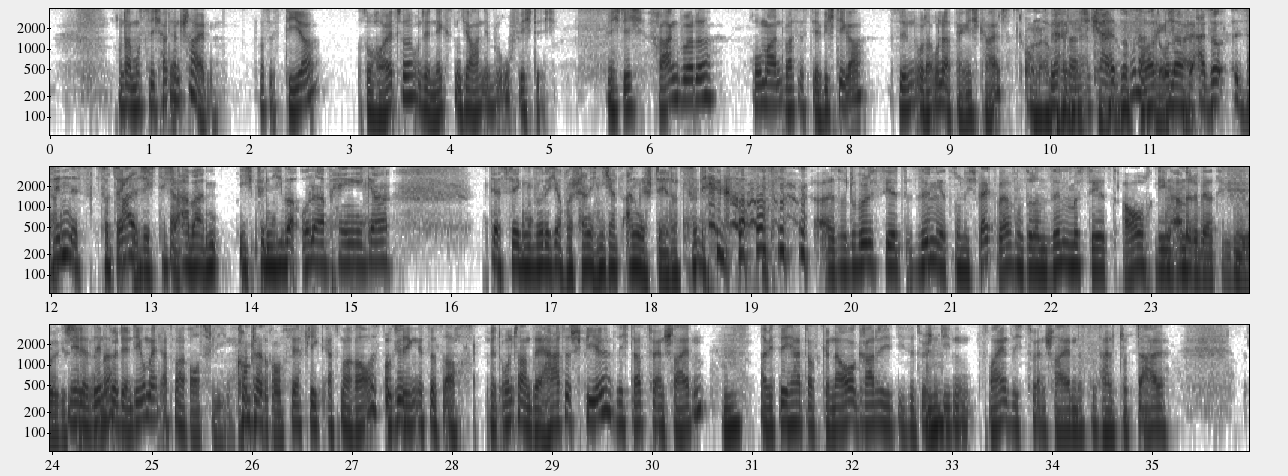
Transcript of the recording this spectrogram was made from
Und da musst du dich halt entscheiden. Was ist dir so heute und in den nächsten Jahren im Beruf wichtig? Wenn ich dich fragen würde, Roman, was ist dir wichtiger? Sinn oder Unabhängigkeit? Unabhängigkeit, sofort. Unabhängigkeit. Also Sinn ja. ist total wichtig, ja. aber ich bin lieber unabhängiger. Deswegen würde ich auch wahrscheinlich nicht als Angestellter zu dir kommen. Also du würdest jetzt Sinn jetzt noch nicht wegwerfen, sondern Sinn müsste jetzt auch gegen andere Werte gegenübergestellt werden. Nee, der Sinn ne? würde in dem Moment erstmal rausfliegen. Komplett raus. Der fliegt erstmal raus. Deswegen okay. ist es auch mitunter ein sehr hartes Spiel, sich da zu entscheiden. Mhm. Aber ich sehe halt, dass genau gerade diese zwischen mhm. diesen zwei sich zu entscheiden, das ist halt total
